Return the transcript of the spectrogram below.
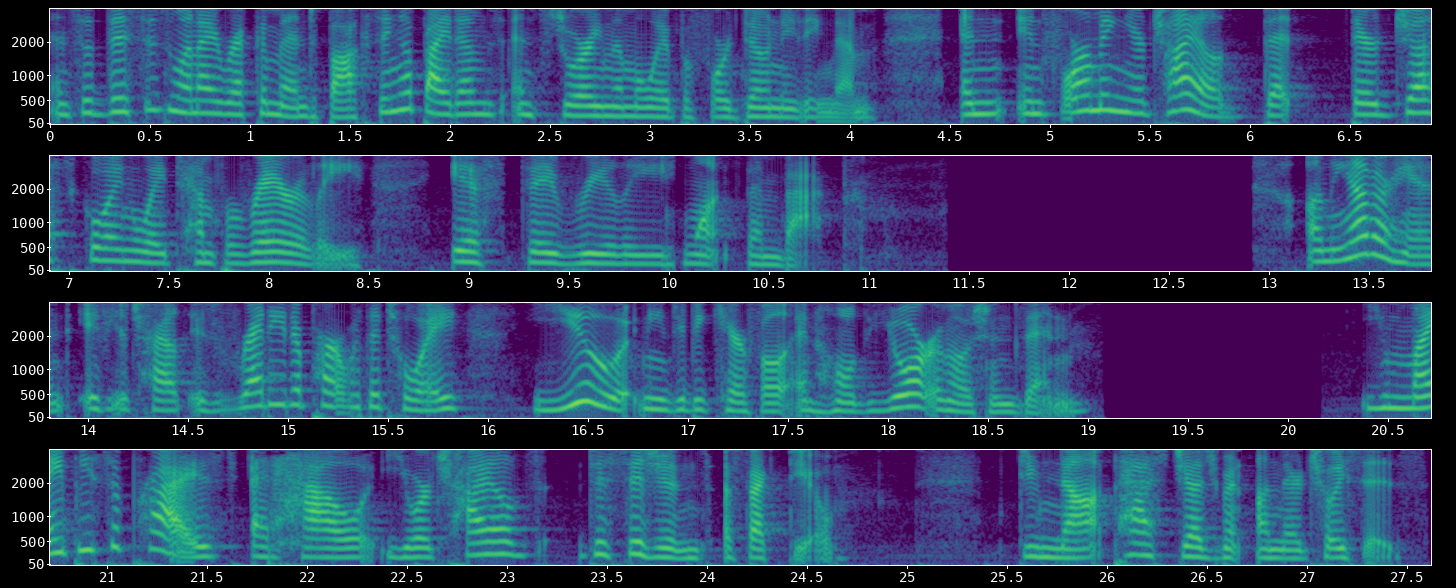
And so, this is when I recommend boxing up items and storing them away before donating them, and informing your child that they're just going away temporarily if they really want them back. On the other hand, if your child is ready to part with a toy, you need to be careful and hold your emotions in you might be surprised at how your child's decisions affect you. Do not pass judgment on their choices.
